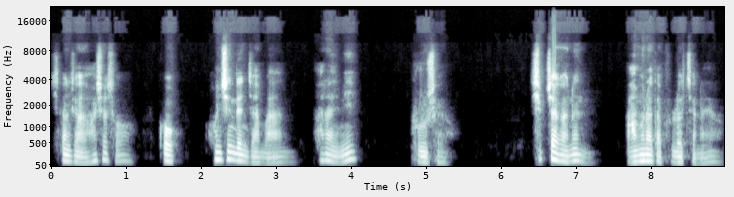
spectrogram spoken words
신앙생활 하셔서 꼭 헌신된 자만 하나님이 부르셔요. 십자가는 아무나 다 불렀잖아요.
